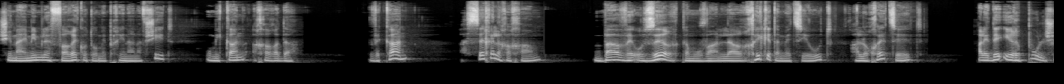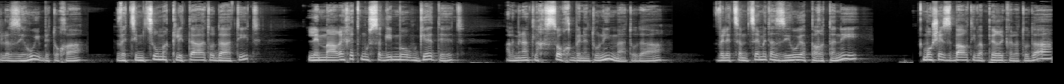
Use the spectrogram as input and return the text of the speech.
שמאיימים לפרק אותו מבחינה נפשית, ומכאן החרדה. וכאן, השכל החכם בא ועוזר כמובן להרחיק את המציאות הלוחצת על ידי ערפול של הזיהוי בתוכה וצמצום הקליטה התודעתית למערכת מושגים מאוגדת על מנת לחסוך בנתונים מהתודעה ולצמצם את הזיהוי הפרטני, כמו שהסברתי בפרק על התודעה,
